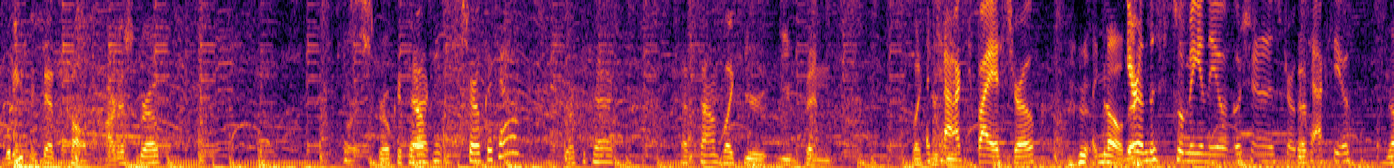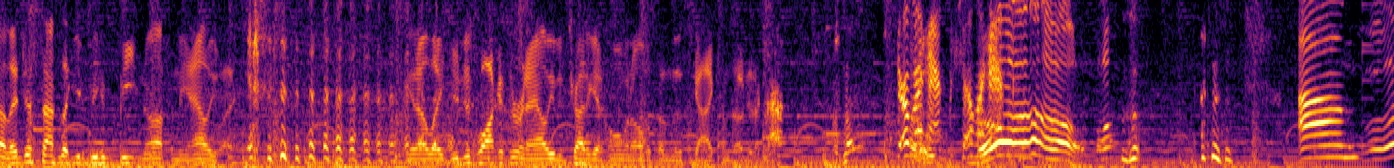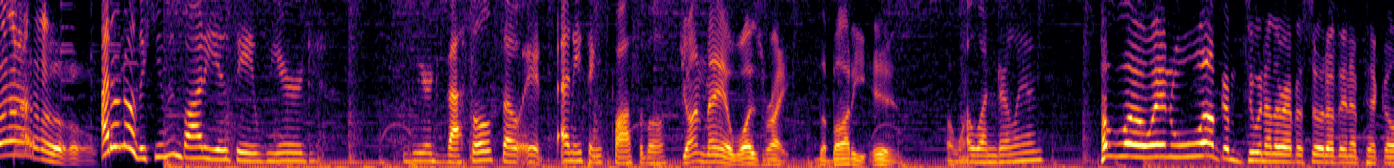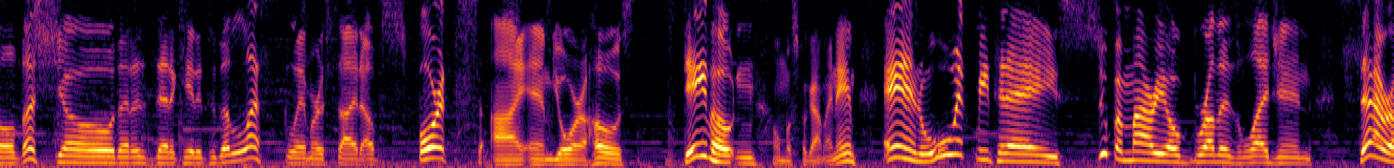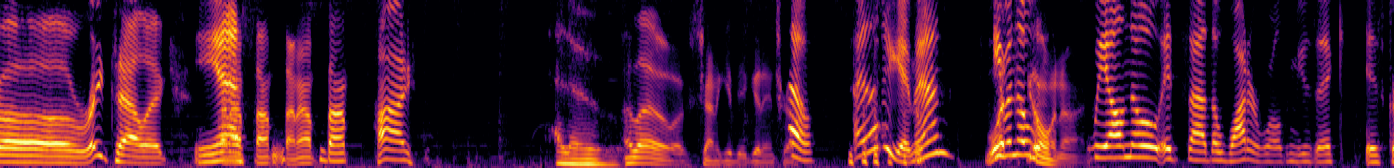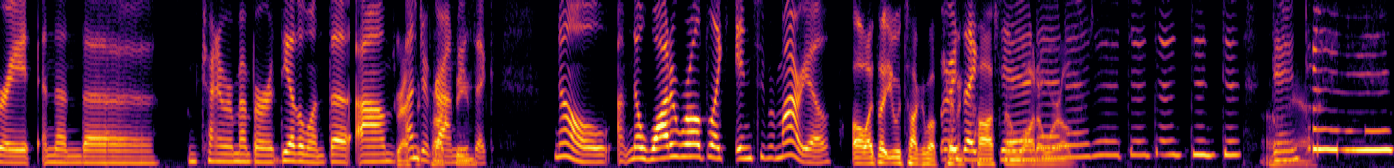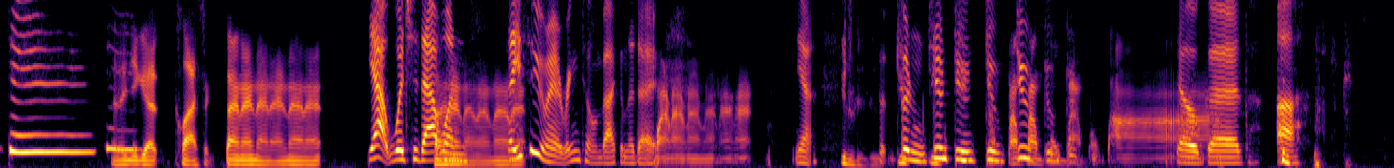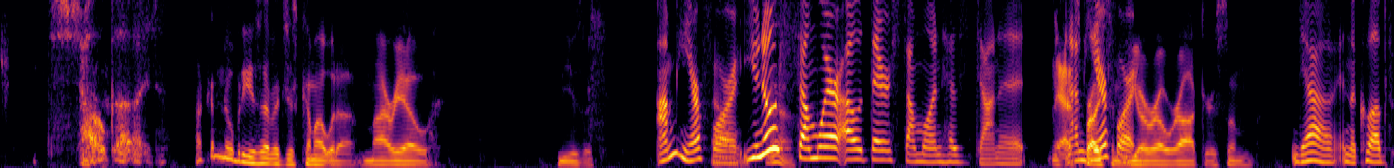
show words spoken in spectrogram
What do you think that's called? Heart a stroke? Or a stroke attack? Stroke, stroke attack? Stroke attack? That sounds like you're you've been like you're Attacked by a stroke? Like No, you're that- in the swimming in the ocean and a stroke That's- attacks you. no, that just sounds like you're being beaten off in the alleyway. you know, like you're just walking through an alley to try to get home, and all of a sudden this guy comes out. And he's like, "Ah. Stroke attack, stroke attack. Whoa! Um, Whoa! I don't know. The human body is a weird, weird vessel, so it anything's possible. John Mayer was right. The body is a. A wonderland. Hello and welcome to another episode of In a Pickle, the show that is dedicated to the less glamorous side of sports. I am your host, Dave Houghton. Almost forgot my name. And with me today, Super Mario Brothers legend, Sarah Raytalik. Yes. Ba-dum, ba-dum, bum. Hi. Hello. Hello. I was trying to give you a good intro. Oh, I like it, man. What's even though- going on? We all know it's uh, the water world music is great, and then the I'm trying to remember the other one, the um Jurassic underground music. No, um, no water world like in Super Mario. Oh, I thought you were talking about Where Kevin he's like Costner. Oh, yeah. And then you got classic. Yeah, which that one that used to be my ringtone back in the day. Yeah, so good. Ah, so good. How come nobody has ever just come out with a Mario music? I'm here for it. You know, yeah. somewhere out there, someone has done it. Yeah, it's I'm probably here some for it. Euro rock or some Yeah, in the clubs.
